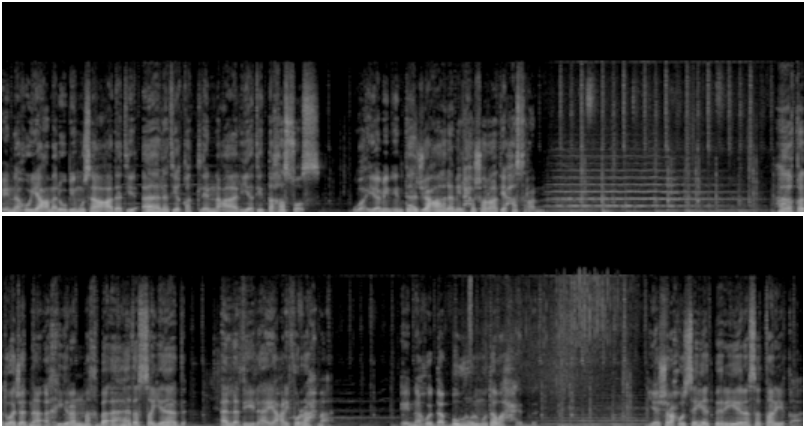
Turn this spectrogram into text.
إنه يعمل بمساعدة آلة قتل عالية التخصص وهي من إنتاج عالم الحشرات حصرا. ها قد وجدنا أخيرا مخبأ هذا الصياد الذي لا يعرف الرحمة. إنه الدبور المتوحد. يشرح السيد بيرييرس الطريقة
